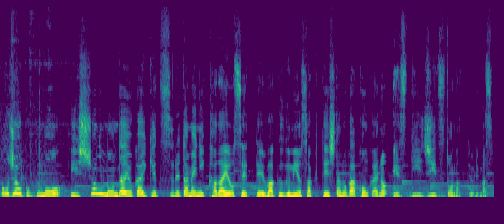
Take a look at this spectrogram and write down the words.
途上国も一緒に問題を解決するために課題を設定枠組みを策定したのが今回の SDGs となっております。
